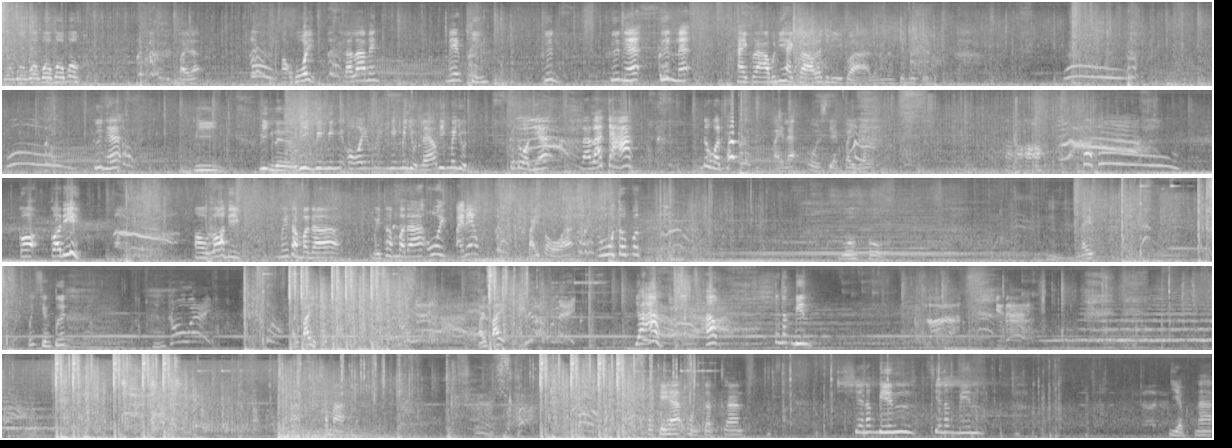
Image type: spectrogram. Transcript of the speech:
โว้วโว้วโว้วโว้วโว้ว ไปแล้วเอาโห้ยลาล่าแม่งเมฆขิงขึ้นขึ้นฮะขึ้นนะไฮกราววันนี้ไฮกราวแล้วจะดีกว่าแล้วมันขึ้นที่สุดขึ้นฮะวิ่งวิ่งเลยวิ่งวิ่งวิ่งโอ้ยวิ่งวิ่งไม่หยุดแล้ววิ่งไม่หยุดกระโดดเนี้ยลาลาจ๋าโดดครับไปแล้วโอ้ยเสียงไปแล้วก็ก็ดิ เอารอดอีก ไม่ธรรมดา ไม่ธรรมดาโอ้ย ไปแล้ว ไปต่อฮะอู้ตัวปะโว้โหได้เฮ้ยเสียงปืน ไปไปไปไปอย่า เอาไอ้นักบิน โอเคฮะ ผมจัดการเชียร์นักบินเชียร์นักบิน เหยียบหน้า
